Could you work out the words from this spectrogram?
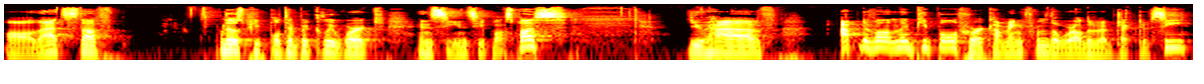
all that stuff. Those people typically work in C and C. You have app development people who are coming from the world of Objective C,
